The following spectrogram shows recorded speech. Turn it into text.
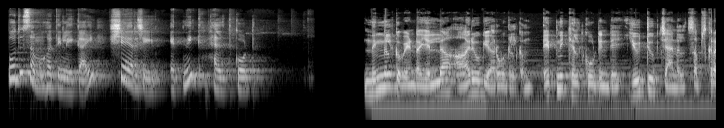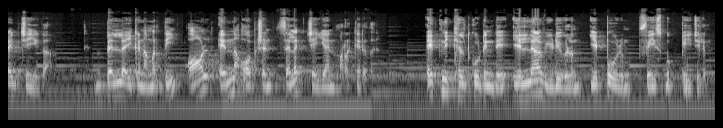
പൊതുസമൂഹത്തിലേക്കായി ഷെയർ ചെയ്യും. Ethnic health court. നിങ്ങൾക്ക് വേണ്ട എല്ലാ ആരോഗ്യ അറിവുകൾക്കും എത്നിക് ഹെൽത്ത് കോട്ടിന്റെ യൂട്യൂബ് ചാനൽ സബ്സ്ക്രൈബ് ചെയ്യുക. ബെല്ലൈക്കൺ അമർത്തി ഓൾ എന്ന ഓപ്ഷൻ സെലക്ട് ചെയ്യാൻ മറക്കരുത്. എത്നിക് ഹെൽത്ത് കോട്ടിന്റെ എല്ലാ വീഡിയോകളും എപ്പോഴും ഫേസ്ബുക്ക് പേജിലും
